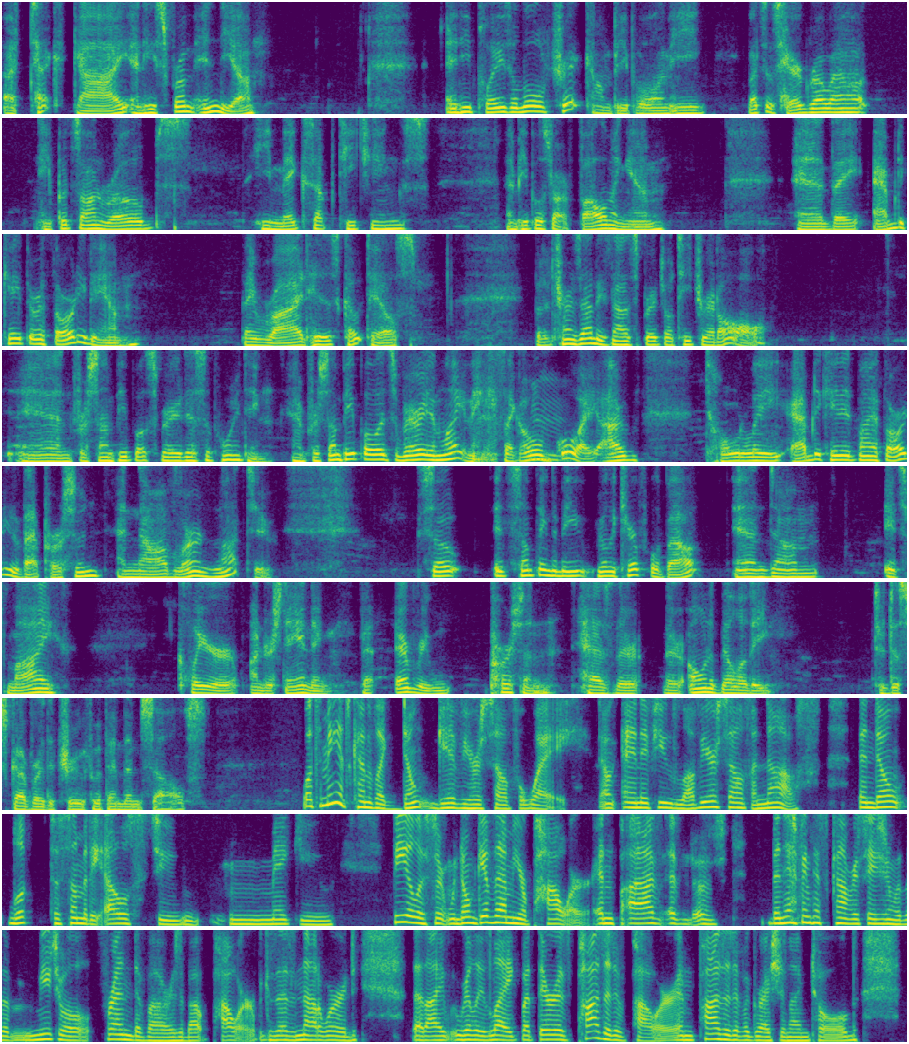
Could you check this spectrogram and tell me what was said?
a tech guy, and he's from India, and he plays a little trick on people and he lets his hair grow out. He puts on robes. He makes up teachings and people start following him and they abdicate their authority to him. They ride his coattails. But it turns out he's not a spiritual teacher at all. And for some people, it's very disappointing. And for some people, it's very enlightening. It's like, oh mm. boy, I've totally abdicated my authority to that person. And now I've learned not to. So it's something to be really careful about. And um, it's my clear understanding that every person has their their own ability to discover the truth within themselves. Well, to me, it's kind of like don't give yourself away. And if you love yourself enough, then don't look to somebody else to make you feel a certain way. Don't give them your power. And I've, I've been having this conversation with a mutual friend of ours about power because that's not a word that I really like, but there is positive power and positive aggression, I'm told.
